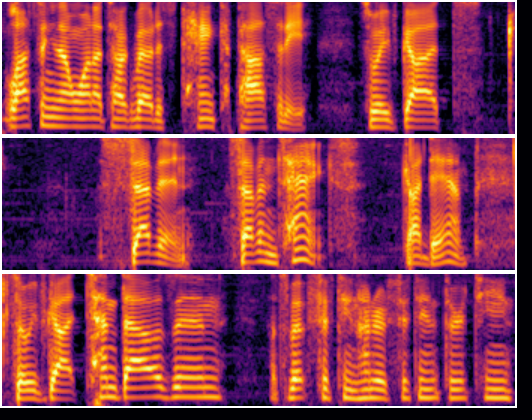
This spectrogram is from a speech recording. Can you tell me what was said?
Last thing I wanna talk about is tank capacity. So we've got seven, seven tanks, god damn. So we've got 10,000, that's about 1,500, 15, 13.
